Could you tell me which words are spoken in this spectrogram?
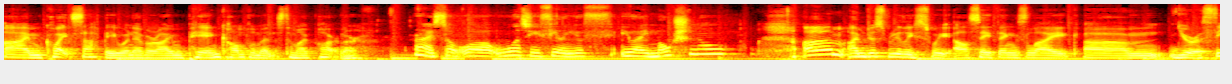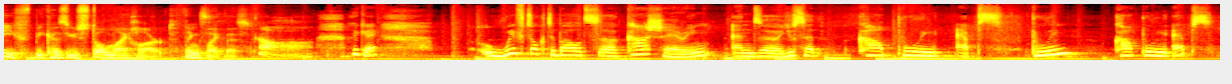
I'm quite sappy whenever I'm paying compliments to my partner. Right. So, uh, what are you feeling? You f- you are emotional. Um, I'm just really sweet. I'll say things like, um, "You're a thief because you stole my heart." Things like this. Ah, okay. We've talked about uh, car sharing, and uh, you said carpooling apps. Pooling, carpooling apps.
